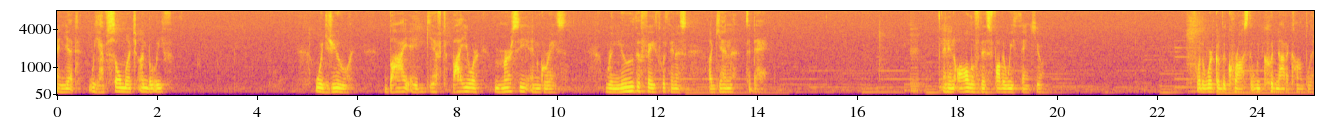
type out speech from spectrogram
and yet we have so much unbelief. Would you, by a gift, by your mercy and grace, renew the faith within us again today? And in all of this, Father, we thank you for the work of the cross that we could not accomplish,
